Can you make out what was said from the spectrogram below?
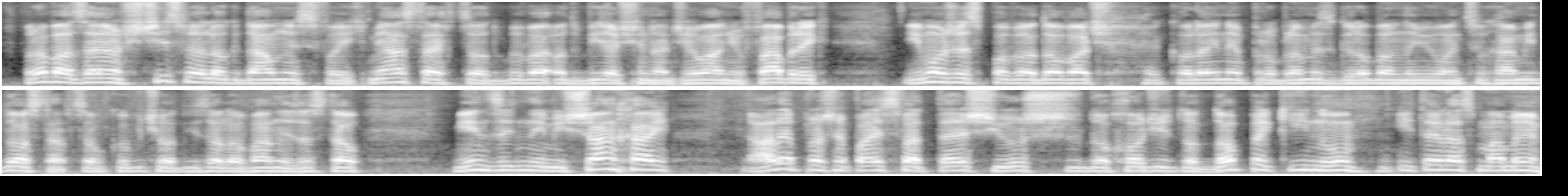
wprowadzają ścisłe lockdowny w swoich miastach, co odbywa, odbija się na działaniu fabryk i może spowodować kolejne problemy z globalnymi łańcuchami dostaw. Całkowicie odizolowany został m.in. Szanghaj, ale proszę Państwa, też już dochodzi to do Pekinu i teraz mamy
